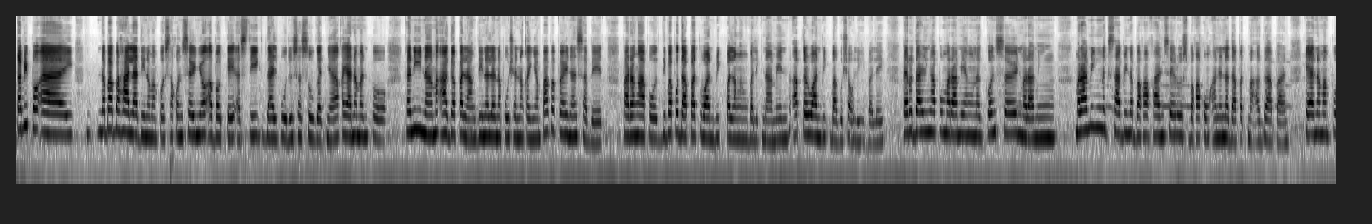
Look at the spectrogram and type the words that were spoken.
Kami po ay nababahala din naman po sa concern nyo about kay Astig dahil po dun sa sugat niya. Kaya naman po, kanina maaga pa lang, dinala na po siya ng kanyang Papa Fernan sa vet. Para nga po, di ba po dapat one week pa lang ang balik namin. After one week bago siya uli ibalik. Pero dahil nga po marami ang nag-concern, maraming maraming nagsabi na baka cancerous, baka kung ano na dapat maagapan. Kaya naman po,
